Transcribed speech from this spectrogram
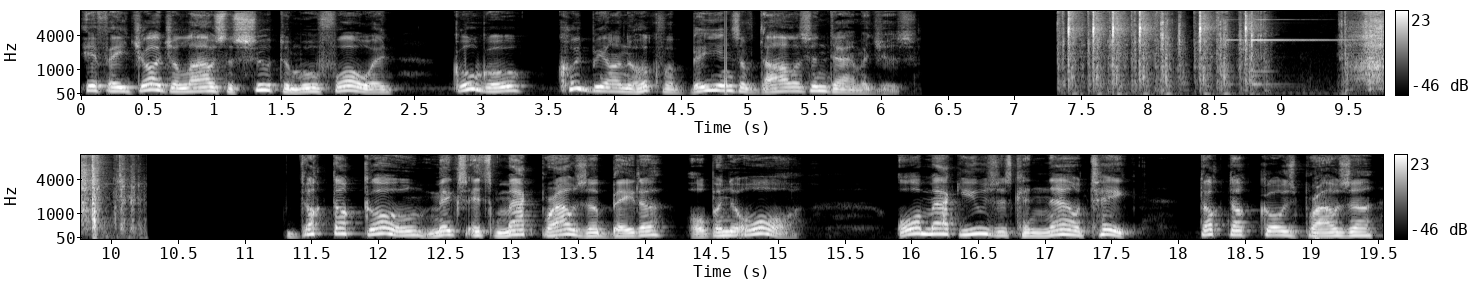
If a judge allows the suit to move forward, Google could be on the hook for billions of dollars in damages. DuckDuckGo makes its Mac browser beta open to all. All Mac users can now take DuckDuckGo's browser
